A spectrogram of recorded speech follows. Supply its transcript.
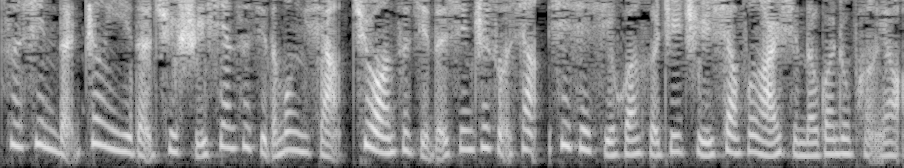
自信的正义的去实现自己的梦想去往自己的心之所向。谢谢喜欢和支持向风而行的观众朋友。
